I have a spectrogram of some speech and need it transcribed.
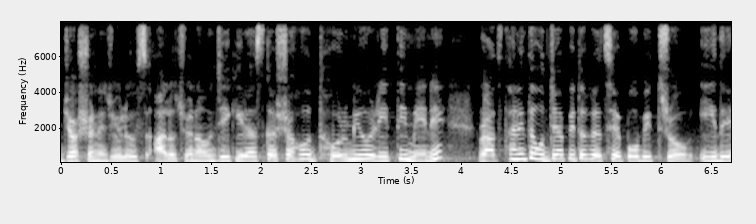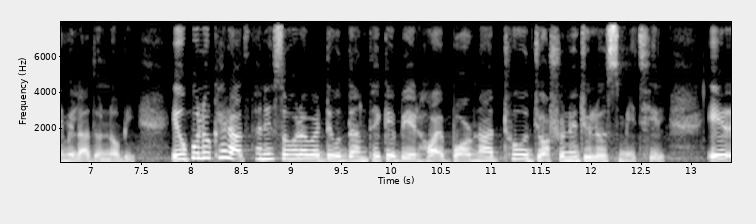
যশনে জুলুস, আলোচনা ও জিকির আজকার সহ ধর্মীয় রীতি মেনে রাজধানীতে উদযাপিত হয়েছে পবিত্র ঈদে মিলাদুন্নবী এ উপলক্ষে রাজধানীর সোহরাওয়ার্দী উদ্যান থেকে বের হয় বর্ণাঢ্য যশনে জুলুস মিছিল। এর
